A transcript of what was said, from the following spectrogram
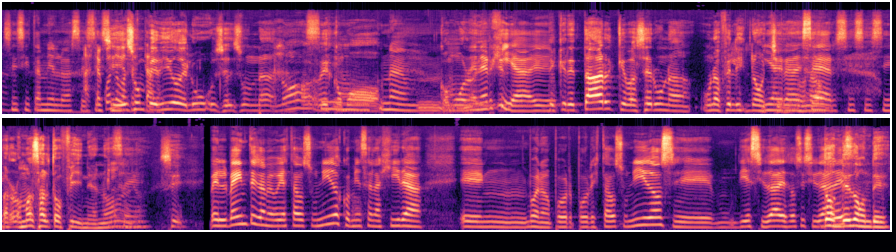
Sí, sí, también lo hace. sí, es un pedido de luz, es una, ¿no? es como una, como energía. Eh. decretar que va a ser una, una feliz noche. Y agradecer, sí, sí, sí. Para los más altos fines, ¿no? Sí. El 20 ya me voy a Estados Unidos, comienza la gira en, bueno, por, por Estados Unidos, 10 eh, ciudades, 12 ciudades. ¿Dónde, dónde?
